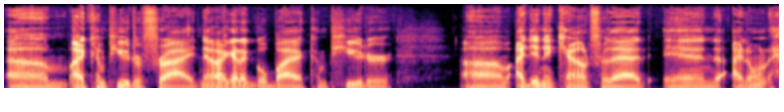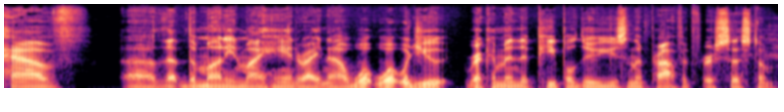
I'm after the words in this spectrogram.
um, my computer fried. Now I got to go buy a computer. Um, I didn't account for that, and I don't have uh, the, the money in my hand right now. What what would you recommend that people do using the profit first system?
